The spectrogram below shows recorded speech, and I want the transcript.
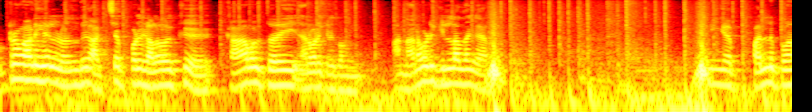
குற்றவாளிகள் வந்து அச்சப்படுகிற அளவுக்கு காவல்துறை நடவடிக்கை எடுக்கணும். அந்த நடவடிக்கை இல்லாத காரணம் நீங்கள் பல்லு போன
